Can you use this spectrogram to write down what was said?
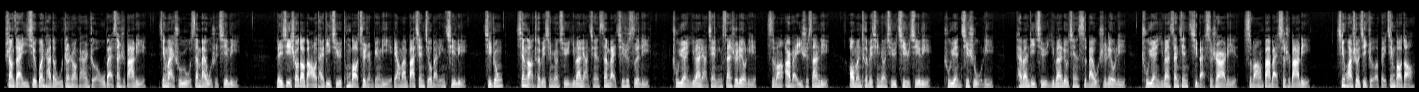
尚在医学观察的无症状感染者五百三十八例，境外输入三百五十七例。累计收到港澳台地区通报确诊病例两万八千九百零七例，其中香港特别行政区一万两千三百七十四例，出院一万两千零三十六例，死亡二百一十三例。澳门特别行政区七十七例，出院七十五例。台湾地区一万六千四百五十六例。出院一万三千七百四十二例，死亡八百四十八例。新华社记者北京报道。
